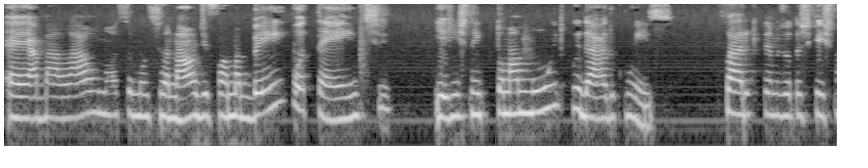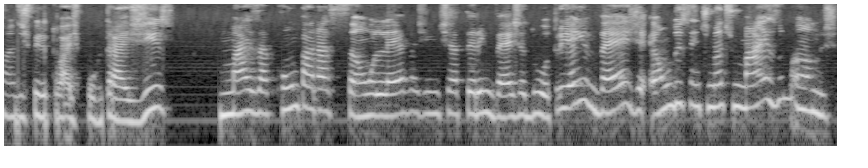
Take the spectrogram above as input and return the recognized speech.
é, abalar o nosso emocional de forma bem potente e a gente tem que tomar muito cuidado com isso. Claro que temos outras questões espirituais por trás disso, mas a comparação leva a gente a ter inveja do outro. E a inveja é um dos sentimentos mais humanos.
